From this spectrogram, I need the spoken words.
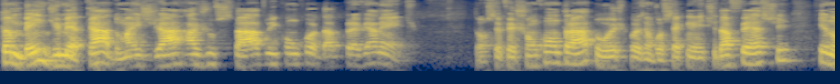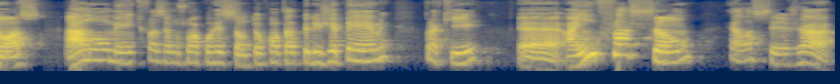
também de mercado, mas já ajustado e concordado previamente. Então, você fechou um contrato, hoje, por exemplo, você é cliente da FEST e nós, anualmente, fazemos uma correção do teu contrato pelo IGPM para que é, a inflação, ela seja,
